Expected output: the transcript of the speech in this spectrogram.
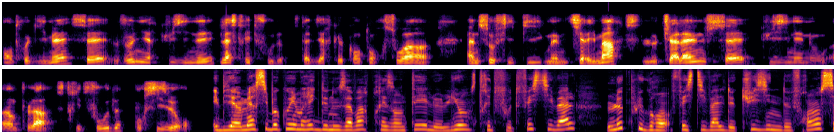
entre guillemets, c'est venir cuisiner la street food. C'est-à-dire que quand on reçoit Anne-Sophie Pig ou même Thierry Marx, le challenge, c'est cuisinez-nous un plat street food pour 6 euros. Eh bien, merci beaucoup Émeric de nous avoir présenté le Lyon Street Food Festival, le plus grand festival de cuisine de France,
